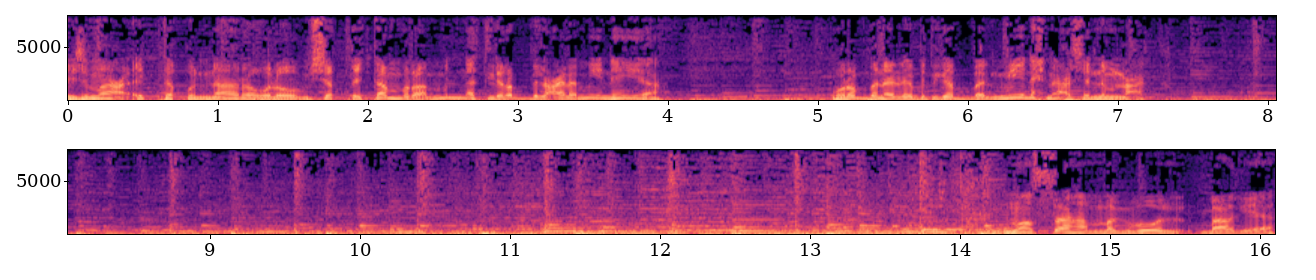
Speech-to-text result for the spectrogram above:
يا جماعة اتقوا النار ولو بشق تمرة منك لرب العالمين هي. وربنا اللي بتقبل مين إحنا عشان نمنعك؟ نص سهم مقبول باقي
